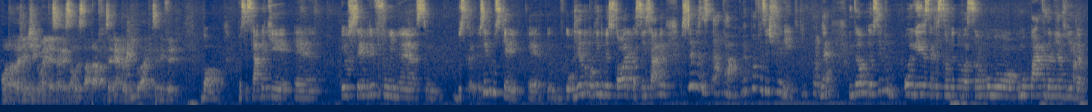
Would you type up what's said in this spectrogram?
Conta pra gente como é que é essa questão das startups, o que você tem aprendido lá, o que você tem feito. Bom, você sabe que é, eu sempre fui, né, assim, busca, eu sempre busquei, é, eu- olhando um pouquinho do meu histórico, assim, sabe? Eu sempre assim, tá, tá, como é que pode fazer diferente? Que pode, né? Então, eu sempre olhei essa questão da inovação como, como parte da minha vida.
